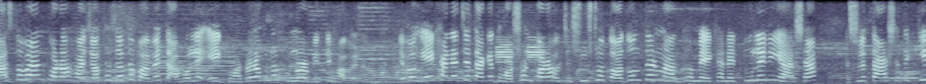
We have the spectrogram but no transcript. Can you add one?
বাস্তবায়ন করা হয় যথাযথভাবে, তাহলে এই ঘটনাগুলোর পুনরাবৃত্তি হবে না। এবং এখানে যে তাকে ধর্ষণ করা হচ্ছে, সুষ্ঠু তদন্তের মাধ্যমে এখানে তুলে নিয়ে আসা, আসলে তার সাথে কি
